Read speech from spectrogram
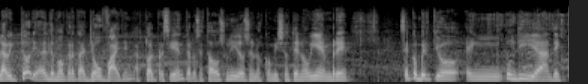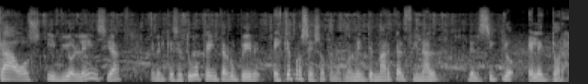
la victoria del demócrata Joe Biden, actual presidente de los Estados Unidos, en los comicios de noviembre se convirtió en un día de caos y violencia en el que se tuvo que interrumpir este proceso que normalmente marca el final del ciclo electoral.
